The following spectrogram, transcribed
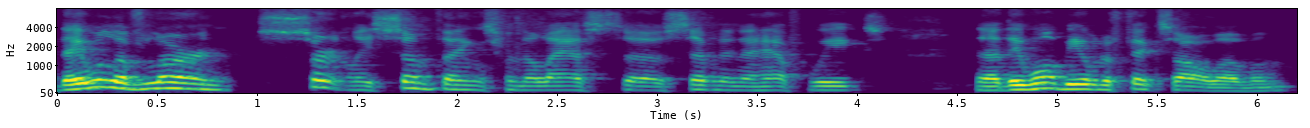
They will have learned certainly some things from the last uh, seven and a half weeks. Uh, they won't be able to fix all of them,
